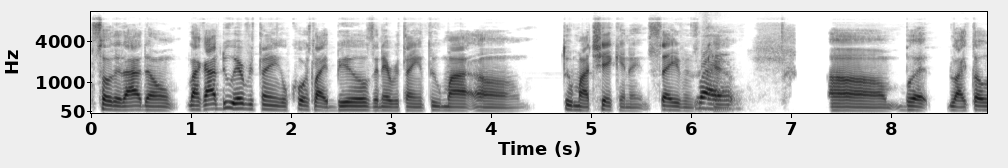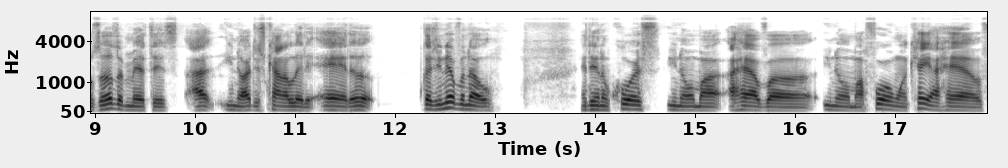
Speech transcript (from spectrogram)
so that I don't like I do everything, of course, like bills and everything through my um through my checking and savings Right. account. Um, but like those other methods, I you know I just kind of let it add up because you never know. And then of course, you know my I have uh you know my four hundred one k I have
